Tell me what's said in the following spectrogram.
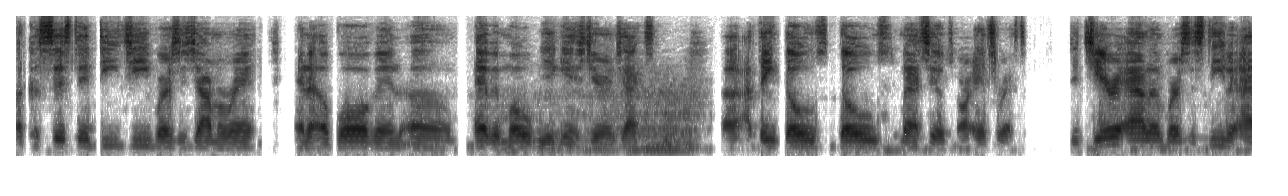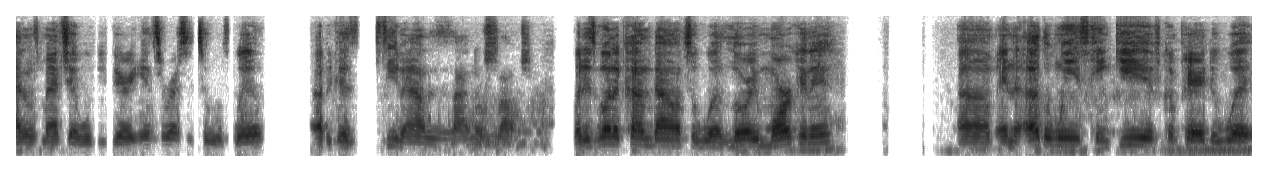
a consistent DG versus Ja Morant and an evolving um, Evan Mobley against Jaren Jackson. Uh, I think those those matchups are interesting. The Jarrett Allen versus Steven Adams matchup will be very interesting too as well, uh, because Steven Adams is not no slouch. But it's going to come down to what Lauri Markkanen um, and the other wings can give compared to what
